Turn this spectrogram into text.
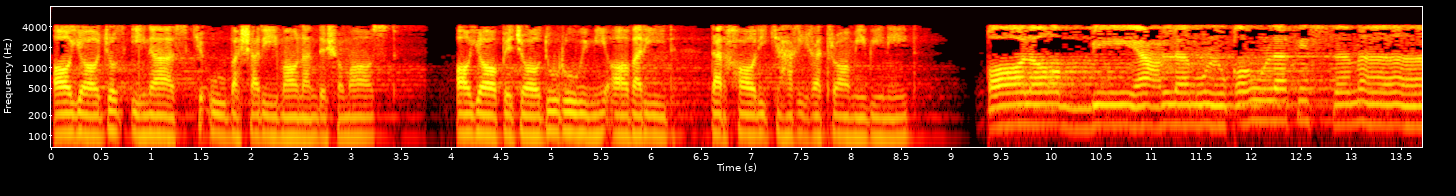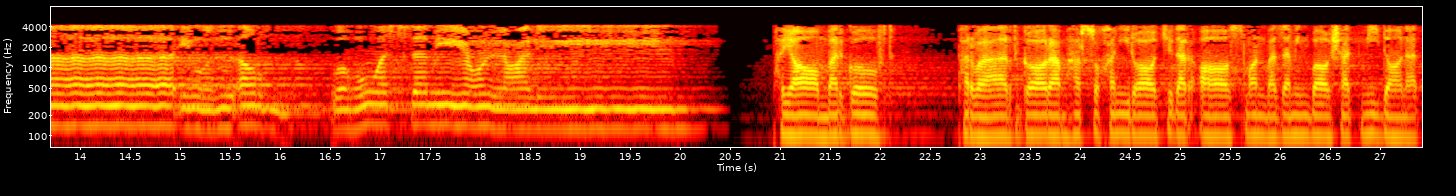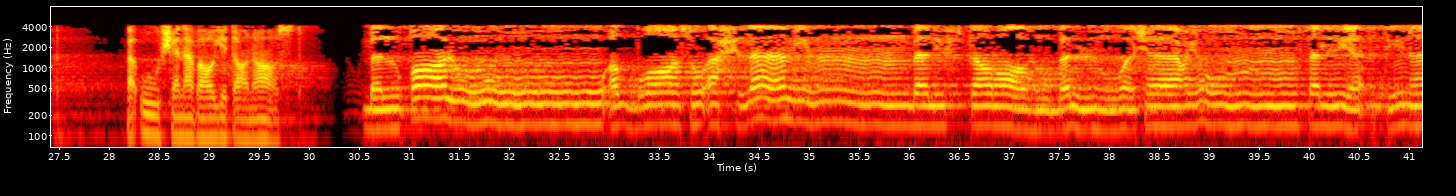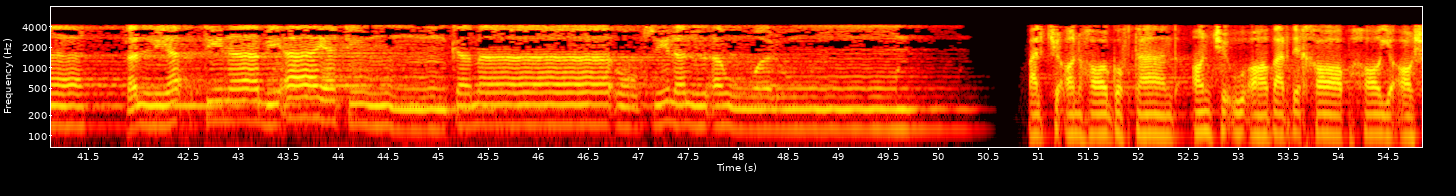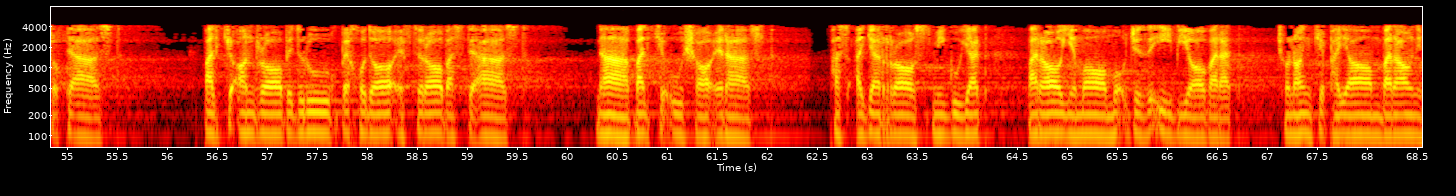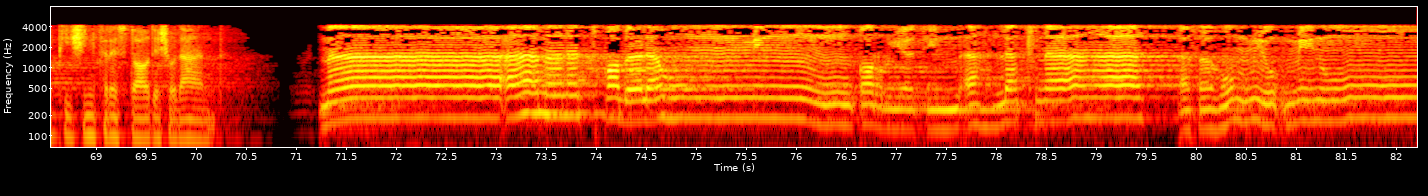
آیا جز این است که او بشری مانند شماست؟ آیا به جادو روی می آورید در حالی که حقیقت را می بینید قال ربی یعلم القول فی السماء والارض. وهو السمیع العلیم پیامبر گفت پروردگارم هر سخنی را که در آسمان و زمین باشد می‌داند و او شنوای داناست. بل قالوا اضغاث احلام بل افتراه بل هو شاعر فليأتنا. فليأتنا بآية كما أرسل الأولون بلکه آنها گفتند آنچه او آورده خوابهای آشفته است بلکه آن را به دروغ به خدا افترا بسته است. نه بلکه او شاعر است. پس اگر راست می‌گوید برای ما معجزه ای بیاورد چنان که پیامبران پیشین فرستاده شدند. ما آمنت قبلهم من قرية اهلكناها افهم یؤمنون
